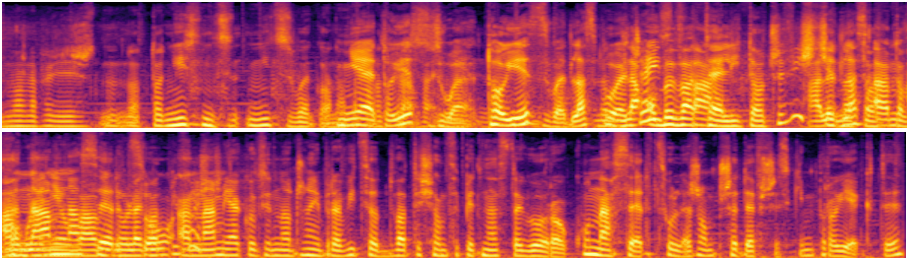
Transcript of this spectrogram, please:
y, można powiedzieć, no to nie jest nic, nic złego. Nie, to jest złe. To jest złe dla no, społeczeństwa. Dla obywateli to oczywiście, Ale no dla, to, to a, nam na sercu, a nam jako Zjednoczonej Prawicy od 2015 roku na sercu leżą przede wszystkim projekty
